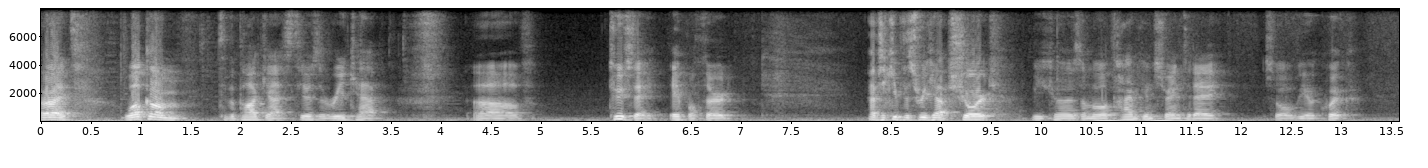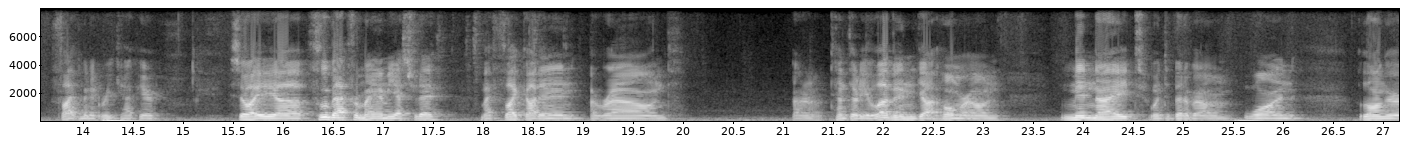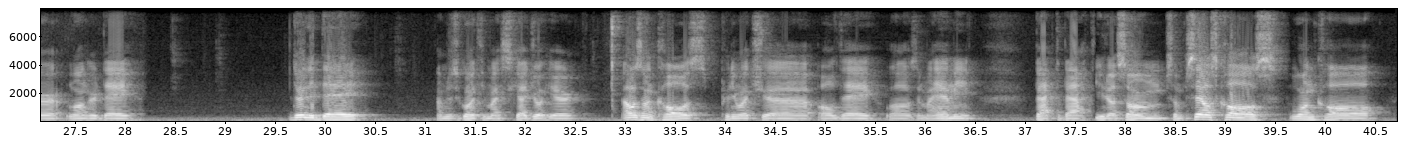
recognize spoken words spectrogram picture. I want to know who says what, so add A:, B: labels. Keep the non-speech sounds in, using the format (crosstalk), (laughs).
A: All right, welcome to the podcast. Here's a recap of Tuesday, April 3rd. I have to keep this recap short because I'm a little time constrained today, so it'll be a quick five minute recap here. So I uh, flew back from Miami yesterday. My flight got in around I don't know 10:30, 11. Got home around midnight. Went to bed around one. Longer longer day during the day, I'm just going through my schedule here. I was on calls pretty much uh, all day while I was in Miami, back to back. You know, some some sales calls. One call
